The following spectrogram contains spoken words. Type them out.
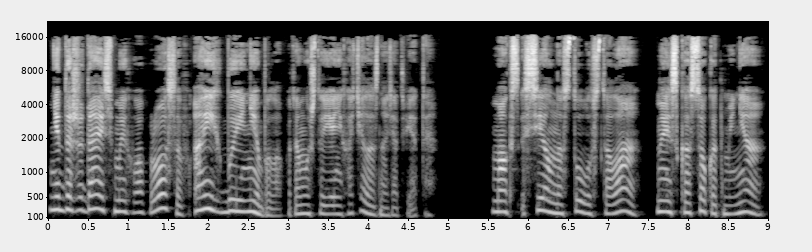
Не дожидаясь моих вопросов, а их бы и не было, потому что я не хотела знать ответы. Макс сел на стул у стола, наискосок от меня,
